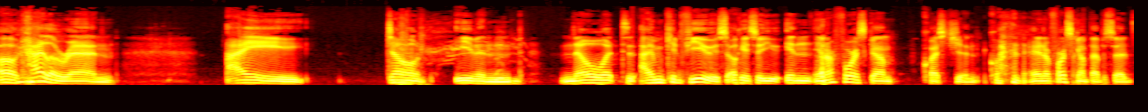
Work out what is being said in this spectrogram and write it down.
Oh, Kylo Ren. I don't even know what to. I'm confused. Okay, so you in in our Forrest Gump question in our Forrest Gump episode,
